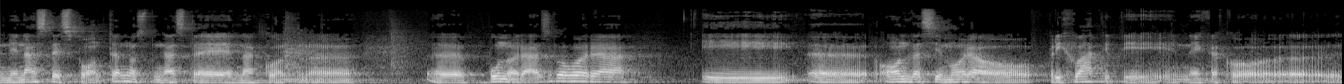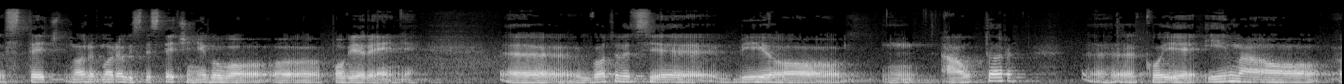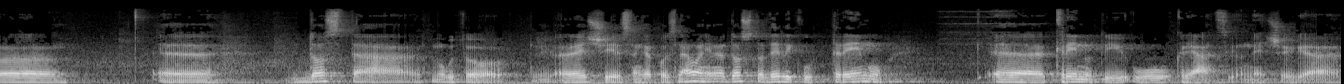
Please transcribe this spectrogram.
ne nastaje spontanost, nastaje nakon puno razgovora i on vas je morao prihvatiti nekako, steć, morali ste steći njegovo povjerenje. Gotovac je bio autor koji je imao dosta, mogu to reći jer sam ga poznao, on je imao dosta veliku tremu krenuti u kreaciju nečega.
